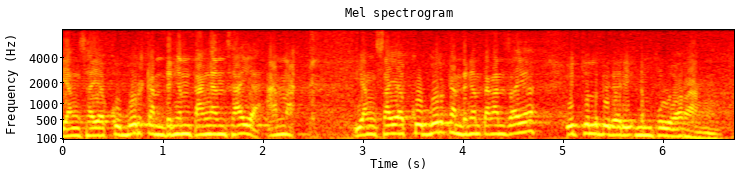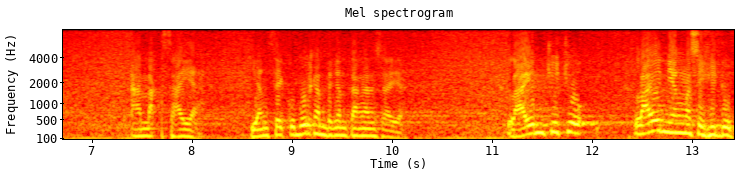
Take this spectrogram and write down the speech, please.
yang saya kuburkan dengan tangan saya anak yang saya kuburkan dengan tangan saya itu lebih dari 60 orang. Anak saya yang saya kuburkan dengan tangan saya. Lain cucu lain yang masih hidup.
